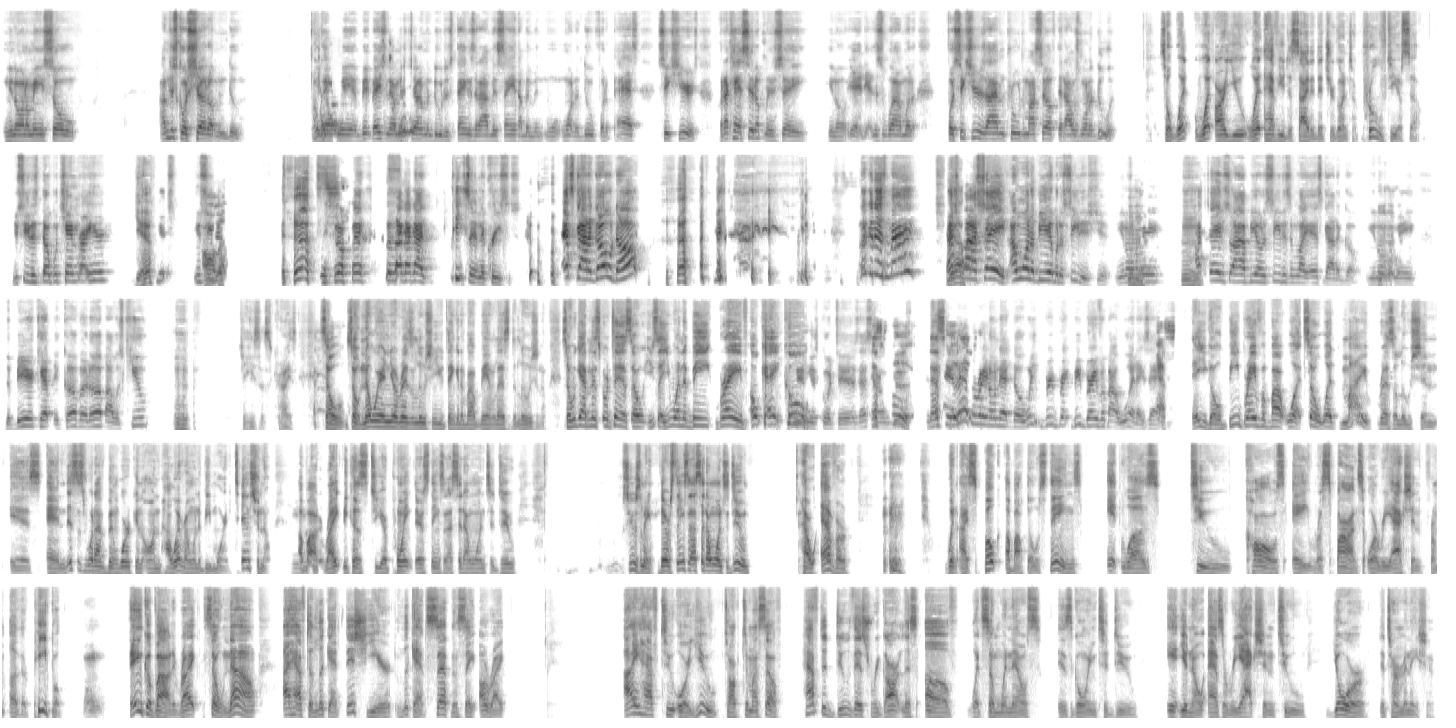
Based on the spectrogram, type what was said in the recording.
You know what I mean? So I'm just gonna shut up and do. You Okay. know what I mean? Basically, I'm gonna shut up and do the things that I've been saying I've been, wanting to do for the past six years. But I can't sit up and say, you know, yeah, yeah, this is what I'm gonna. For six years, I haven't proved to myself that I was going to do it. So what what are you what have you decided that you're going to prove to yourself? You see this double chin right here? Yeah. You see All this? You know what I'm saying? Look like I got pizza in the creases. That's gotta go, dog. Look at this, man. That's Yeah. why I shave. I want to be able to see this shit. You know what I Mhm. mean? Mm. I shaved so I'd be able to see this I'm like, it's gotta go. You know mm-hmm. what I mean? The beard kept it covered up. I was cute. Mm-hmm. Jesus Christ. So so nowhere in your resolution you thinking about being less delusional. So we got Miss Cortez. So you say you want to be brave. Okay, cool. Miss Cortez. That's good. good. That's good. elaborate on that though. We be, be brave about what exactly? Yes. There you go. Be brave about what? So, what my resolution is, and this is what I've been working on. However, I want to be more intentional mm-hmm. about it, right? Because to your point, there's things that I said I wanted to do. Excuse me. There's things that I said I wanted to do However, when I spoke about those things, it was to cause a response or reaction from other people. Think about it, right? So now I have to look at this year, look at Seth and say, all right, I have to, or you talk to myself, have to do this regardless of what someone else is going to do, eh, you know, as a reaction to your determination.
